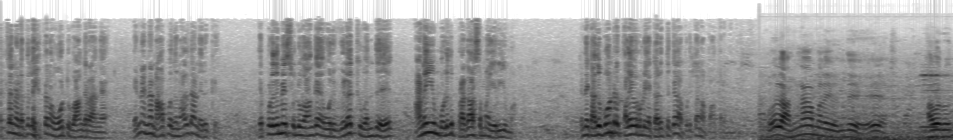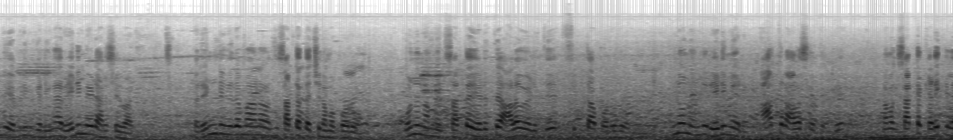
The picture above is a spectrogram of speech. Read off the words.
எத்தனை இடத்துல எத்தனை ஓட்டு வாங்குறாங்க? என்ன என்ன நாற்பது நாள் தான் இருக்கு? எப்பொழுதுமே சொல்லுவாங்க ஒரு விளக்கு வந்து அணையும் பொழுது பிரகாசமா எரியுமா? எனக்கு அது போன்ற தலைவருடைய கருத்துக்கள் அப்படித்தான் நான் பார்க்குறேன். முதல்ல அண்ணாமலை வந்து அவர் வந்து எப்படின்னு கேட்டிங்கன்னா ரெடிமேடு அரசியல்வாதி. இப்போ ரெண்டு விதமான வந்து சட்டை தச்சு நம்ம போடுவோம். ஒன்று நம்ம சட்டை எடுத்து அளவு எடுத்து ஃபிட்டாக போடுறது ஒன்று இன்னொன்று வந்து ரெடிமேடு. ஆத்திர அவசரத்துக்கு நமக்கு சட்டை கிடைக்கல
